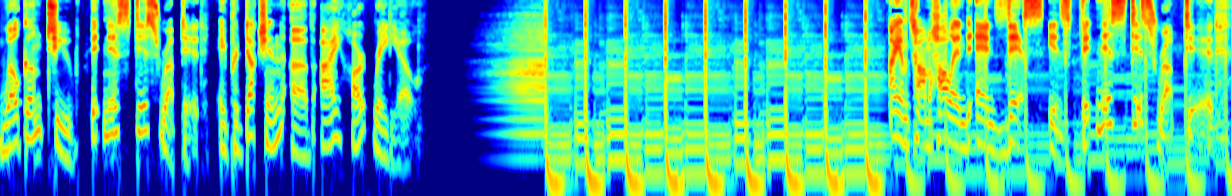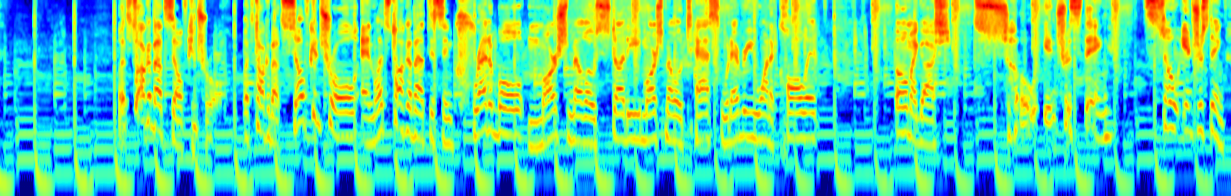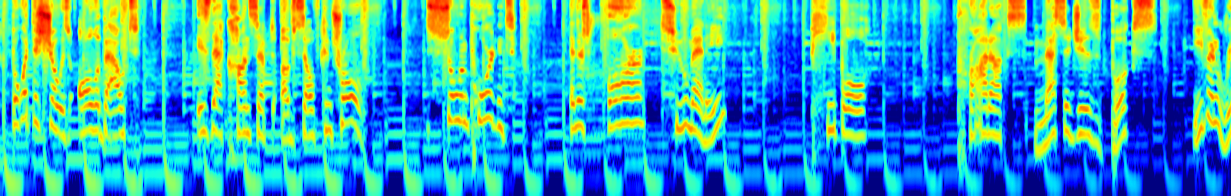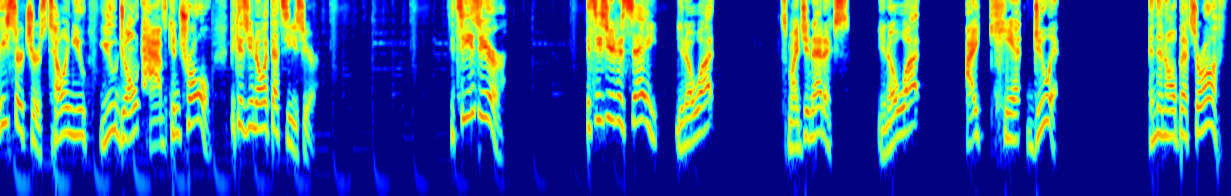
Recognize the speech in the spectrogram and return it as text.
Welcome to Fitness Disrupted, a production of iHeartRadio. I am Tom Holland, and this is Fitness Disrupted. Let's talk about self control. Let's talk about self control, and let's talk about this incredible marshmallow study, marshmallow test, whatever you want to call it. Oh my gosh, so interesting. So interesting. But what this show is all about is that concept of self control. So important. And there's far too many people, products, messages, books, even researchers telling you you don't have control. Because you know what? That's easier. It's easier. It's easier to say, you know what? It's my genetics. You know what? I can't do it. And then all bets are off.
